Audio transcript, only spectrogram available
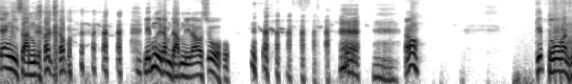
แข้งนี่สันครับครับเล็บมือดำๆนี่เราโชว์เอาเก็บตัวมัน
